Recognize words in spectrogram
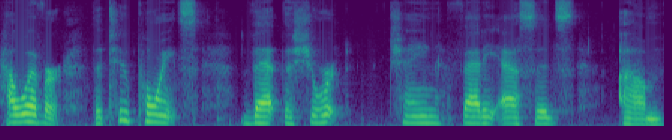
However, the two points that the short chain fatty acids um,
